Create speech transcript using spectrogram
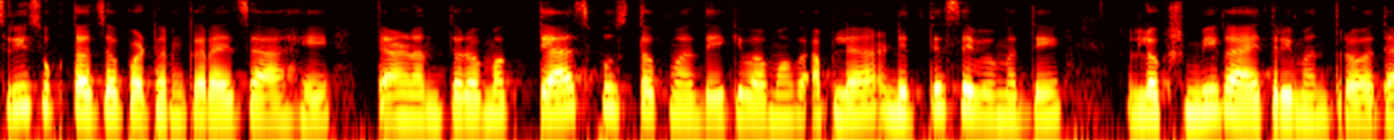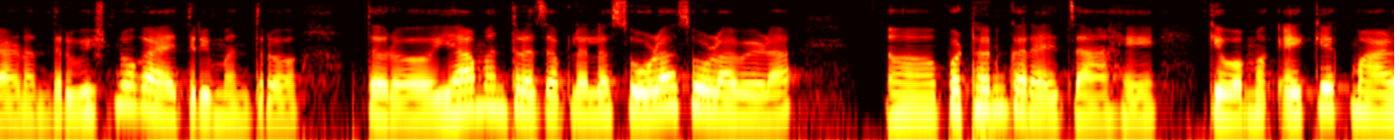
श्रीसुक्ताचं पठण करायचं आहे. त्यानंतर मग त्याच पुस्तकमध्ये किंवा मग आपल्या नित्यसेवेमध्ये लक्ष्मी गायत्री मंत्र त्यानंतर विष्णू गायत्री मंत्र तर ह्या मंत्राचं आपल्याला सोळा सोळा वेळा पठन करायचं आहे किंवा मग एक एक माळ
